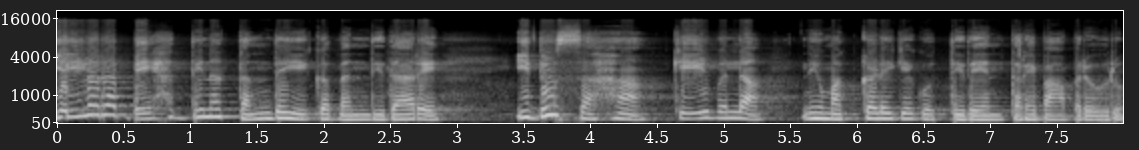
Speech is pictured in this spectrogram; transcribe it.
ಎಲ್ಲರ ಬೇಹದ್ದಿನ ತಂದೆ ಈಗ ಬಂದಿದ್ದಾರೆ. ಇದು ಸಹ ಕೇವಲ ನೀವು ಮಕ್ಕಳಿಗೆ ಗೊತ್ತಿದೆ ಅಂತಾರೆ ಬಾಬರವರು.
